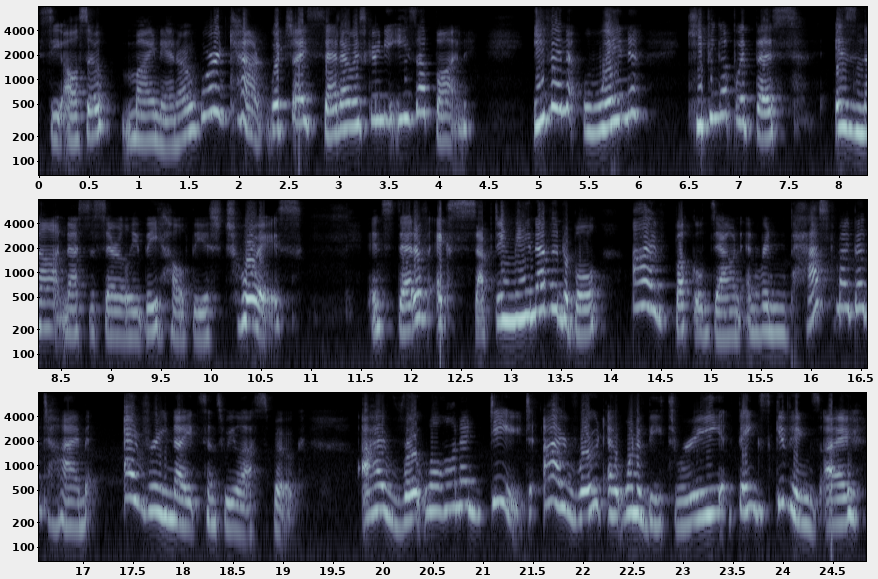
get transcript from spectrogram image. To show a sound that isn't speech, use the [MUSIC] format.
See also my nano word count, which I said I was going to ease up on. Even when keeping up with this is not necessarily the healthiest choice. Instead of accepting the inevitable, I've buckled down and written past my bedtime every night since we last spoke. I wrote while on a date. I wrote at one of the three Thanksgivings I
